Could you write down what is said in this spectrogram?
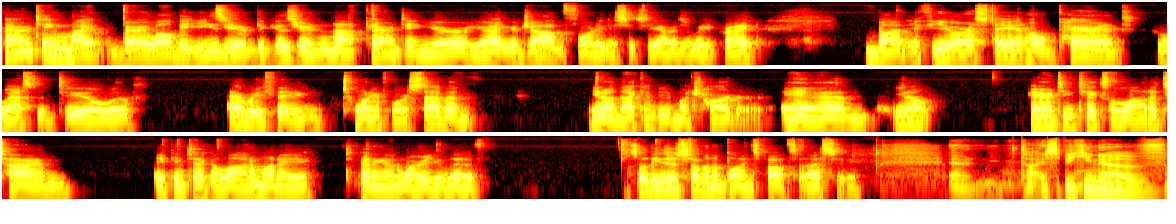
parenting might very well be easier because you're not parenting, you're you're at your job 40 to 60 hours a week, right? But if you are a stay-at-home parent who has to deal with everything 24/7, you know, that can be much harder. And, you know, parenting takes a lot of time. It can take a lot of money depending on where you live. So these are some of the blind spots that I see. And t- speaking of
